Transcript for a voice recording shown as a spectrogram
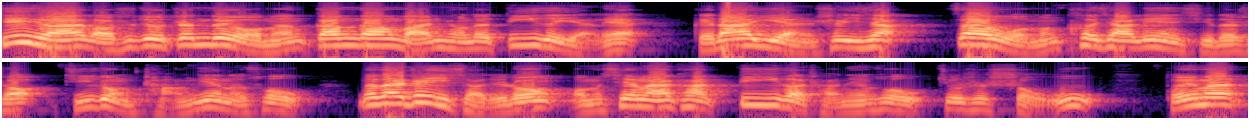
接下来，老师就针对我们刚刚完成的第一个演练，给大家演示一下，在我们课下练习的时候几种常见的错误。那在这一小节中，我们先来看第一个常见错误，就是手误。同学们，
